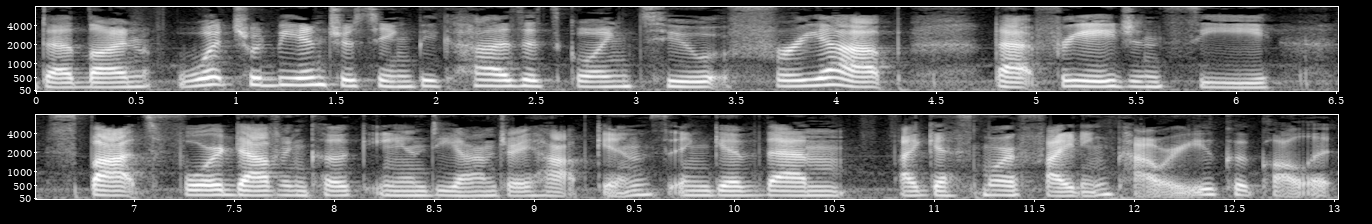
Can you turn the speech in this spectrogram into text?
deadline, which would be interesting because it's going to free up that free agency spots for Dalvin Cook and DeAndre Hopkins and give them, I guess, more fighting power, you could call it.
